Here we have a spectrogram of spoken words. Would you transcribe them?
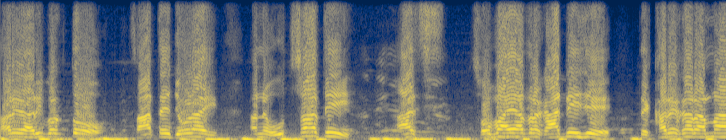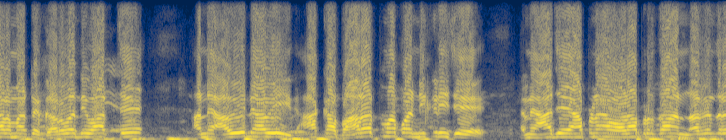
હરે હરિભક્તો સાથે જોડાઈ અને ઉત્સાહથી આ શોભાયાત્રા કાઢી છે. તે ખરેખર અમારા માટે ગર્વની વાત છે. અને આવી ને આવી આખા ભારતમાં પણ નીકળી છે. અને આજે આપણા વડાપ્રધાન નરેન્દ્ર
